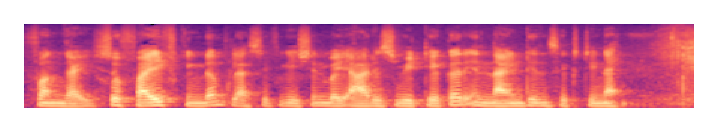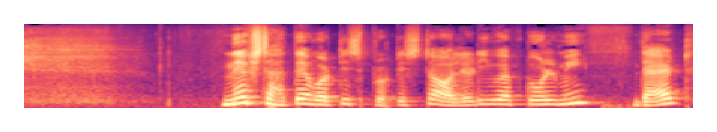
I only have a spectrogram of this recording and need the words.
fungi. So five kingdom classification by r.h. whitaker in 1969 next आते हैं what is protista already you have told me that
